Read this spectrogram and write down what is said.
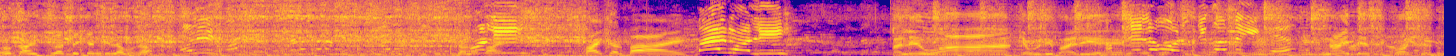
हो कांसला सेकंड दिला बघा. चला बाय बाय कर बाय अरे वा केवढी भारी आहे. नाही ते स्कॉशन हे.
